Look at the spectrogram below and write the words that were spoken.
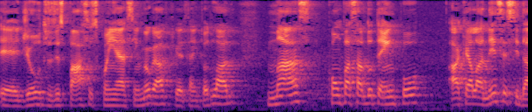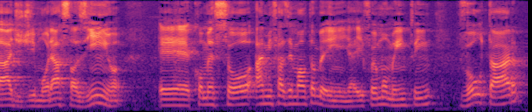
é, de outros espaços conhecem o meu gato, porque ele está em todo lado. Mas, com o passar do tempo, aquela necessidade de morar sozinho é, começou a me fazer mal também. E aí foi o momento em voltar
